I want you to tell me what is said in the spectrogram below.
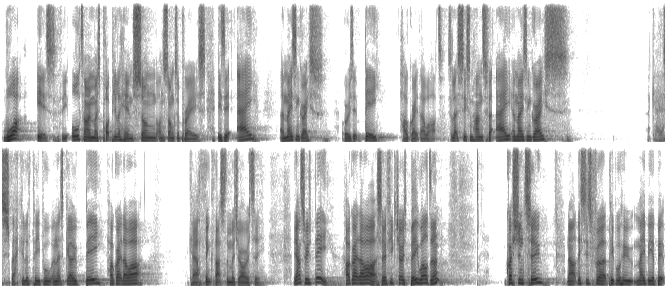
What is the all time most popular hymn sung on Songs of Praise? Is it A, Amazing Grace, or is it B, How Great Thou Art? So let's see some hands for A, Amazing Grace. Okay, a speckle of people. And let's go B, How Great Thou Art. Okay, I think that's the majority. The answer is B, How Great Thou Art. So if you chose B, well done. Question two now, this is for people who may be a bit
